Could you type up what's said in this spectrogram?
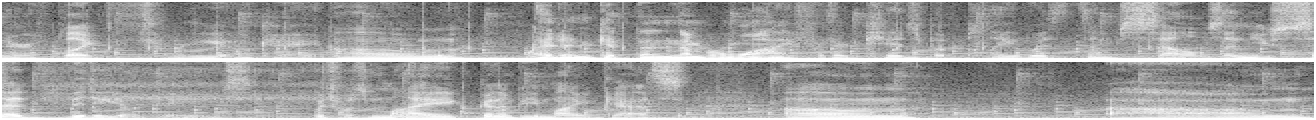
There are like three. Okay. Um. I didn't get the number Buy one. for their kids, but play with themselves. And you said video games, which was my gonna be my guess. Um. Um.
